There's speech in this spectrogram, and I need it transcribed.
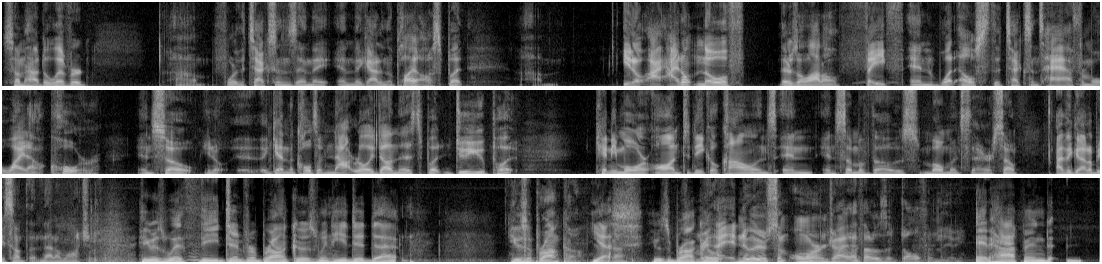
somehow delivered um, for the Texans and they and they got in the playoffs. But um, you know, I, I don't know if there's a lot of faith in what else the Texans have from a wideout core. And so, you know, again, the Colts have not really done this, but do you put Kenny Moore on to Nico Collins in in some of those moments there? So I think that'll be something that I'm watching for. He was with the Denver Broncos when he did that. He was a Bronco. Yes, okay. he was a Bronco. I knew there was some orange. I, I, thought it was a dolphin, maybe. It happened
